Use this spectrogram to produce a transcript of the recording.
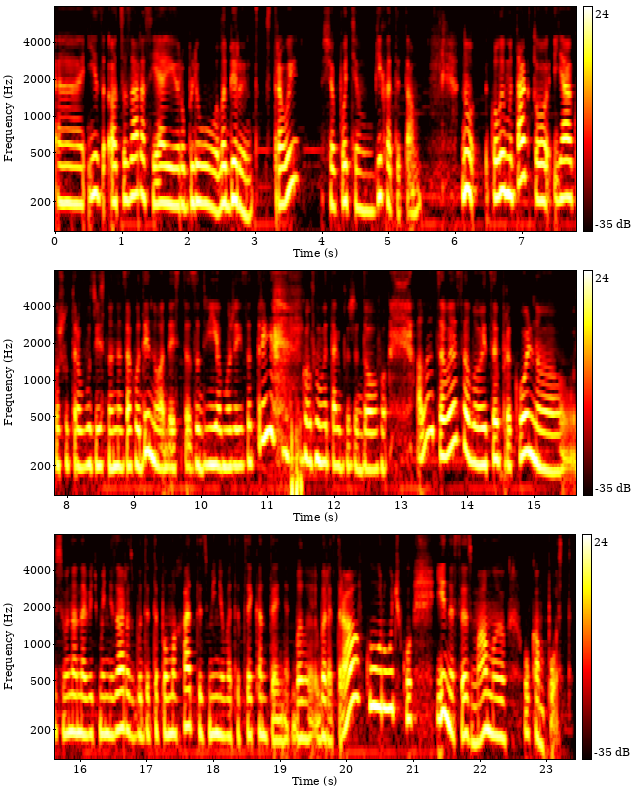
Е, І оце зараз я їй роблю лабіринт з трави, щоб потім бігати там. Ну, коли ми так, то я кошу траву, звісно, не за годину, а десь за дві, а може і за три, коли ми так дуже довго. Але це весело і це прикольно. Ось вона навіть мені зараз буде допомагати змінювати цей контейнер. Бере- травку у ручку і несе з мамою у компост.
